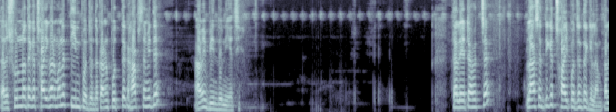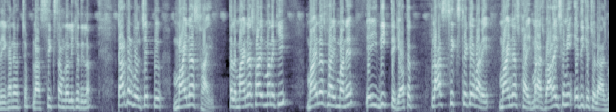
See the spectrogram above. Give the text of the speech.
তাহলে শূন্য থেকে ছয় ঘর মানে তিন পর্যন্ত, কারণ প্রত্যেক হাফ সেমিতে আমি বিন্দু নিয়েছি। তাহলে এটা হচ্ছে প্লাসের দিকে ছয় পর্যন্ত গেলাম। তাহলে এখানে হচ্ছে প্লাস সিক্স আমরা লিখে দিলাম। তারপর বলছে মাইনাস ফাইভ তাহলে মাইনাস ফাইভ মানে কি? মাইনাস ফাইভ মানে এই দিক থেকে, অর্থাৎ প্লাস সিক্স থেকে এবারে মাইনাস ফাইভ মানে আসব আড়াই সেমি এদিকে চলে আসব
